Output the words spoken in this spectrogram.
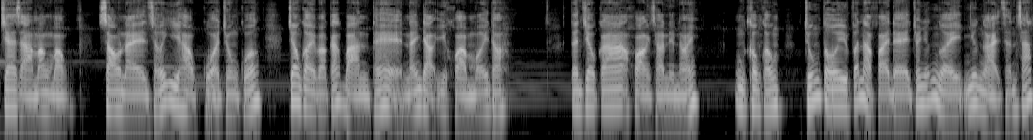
Che giả mang mọc, sau này giới y học của Trung Quốc trông cậy vào các bạn thế hệ lãnh đạo y khoa mới đó. Tần Triều Ca hoảng sợ liền nói. Ừ, không không, chúng tôi vẫn là phải để cho những người như ngài dẫn dắt.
